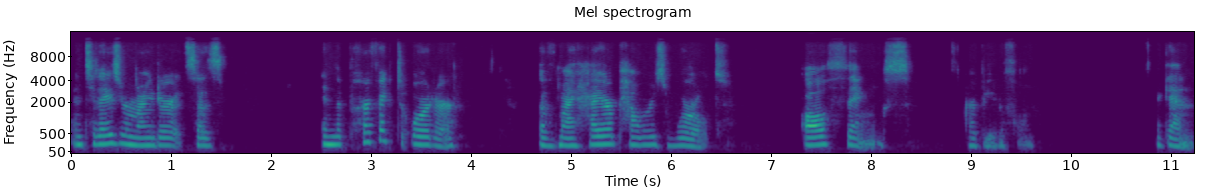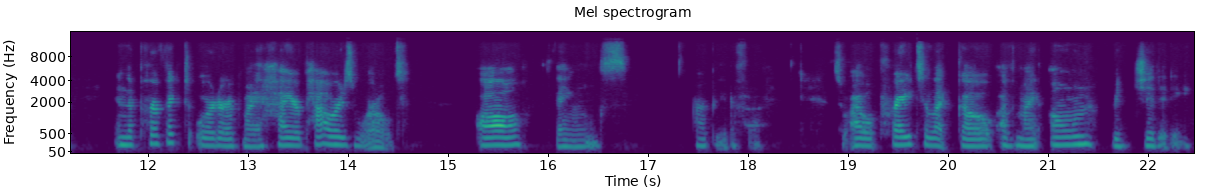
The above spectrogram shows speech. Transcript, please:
And today's reminder it says, In the perfect order of my higher power's world, all things are beautiful. Again, in the perfect order of my higher power's world, all things are beautiful. So I will pray to let go of my own rigidity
